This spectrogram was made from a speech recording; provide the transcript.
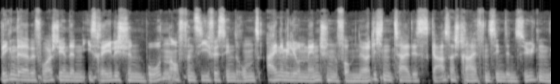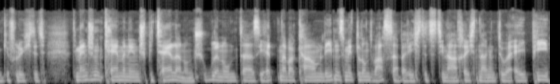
Wegen der bevorstehenden israelischen Bodenoffensive sind rund eine Million Menschen vom nördlichen Teil des Gazastreifens in den Süden geflüchtet. Die Menschen kämen in Spitälern und Schulen unter, sie hätten aber kaum Lebensmittel und Wasser, berichtet die Nachrichtenagentur AP.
